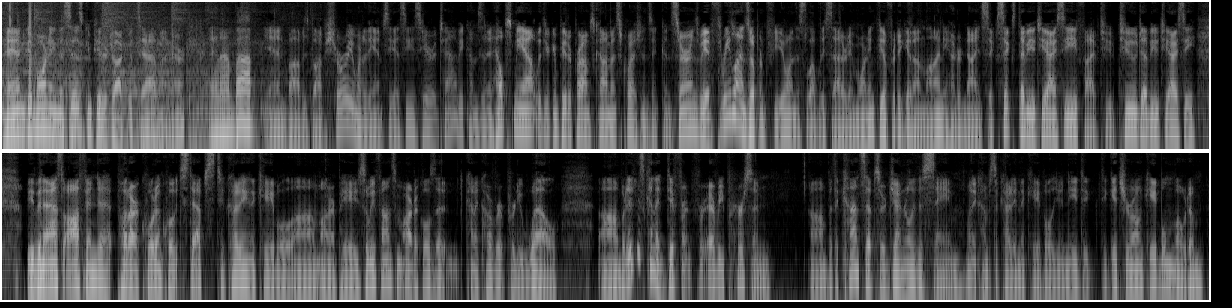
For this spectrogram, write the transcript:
And good morning. This is Computer Talk with Tab. I'm Eric. And I'm Bob. And Bob is Bob Shorey, one of the MCSEs here at Tab. He comes in and helps me out with your computer problems, comments, questions, and concerns. We have three lines open for you on this lovely Saturday morning. Feel free to get online, 800-966-WTIC, 522-WTIC. We've been asked often to put our quote-unquote steps to cutting the cable um, on our page. So we found some articles that kind of cover it pretty well. Um, but it is kind of different for every person. Uh, but the concepts are generally the same when it comes to cutting the cable. You need to, to get your own cable modem,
